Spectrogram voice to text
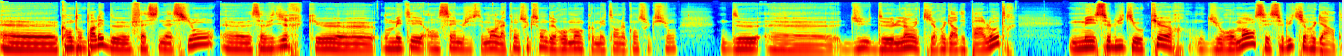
euh, quand on parlait de fascination, euh, ça veut dire que euh, on mettait en scène justement la construction des romans comme étant la construction de, du, de l'un qui est regardé par l'autre, mais celui qui est au cœur du roman, c'est celui qui regarde.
